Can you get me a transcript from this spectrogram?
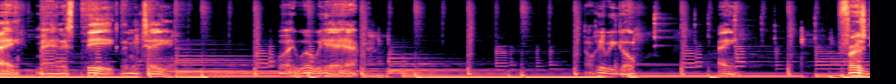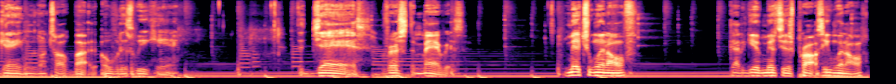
Hey, man, it's big. Let me tell you. What what we had happen. Oh, here we go. Hey, first game we're gonna talk about over this weekend. The Jazz versus the Mavericks. Mitchell went off. Got to give Mitchell his props. He went off.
